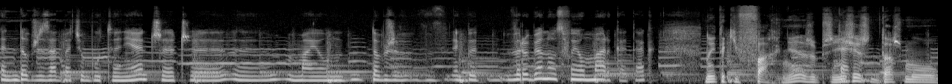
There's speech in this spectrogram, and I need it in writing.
e, dobrze zadbać o buty, nie? Czy, czy y, mają dobrze w- jakby wyrobioną swoją markę, tak? No i taki fach, nie? Że przyniesiesz, dasz mu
